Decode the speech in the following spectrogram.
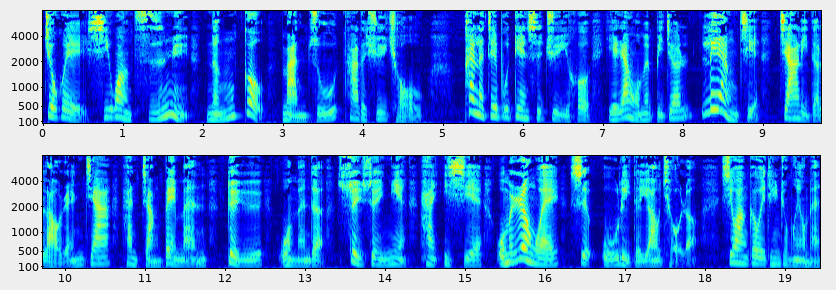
就会希望子女能够满足他的需求。看了这部电视剧以后，也让我们比较谅解家里的老人家和长辈们对于我们的碎碎念和一些我们认为是无理的要求了。希望各位听众朋友们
